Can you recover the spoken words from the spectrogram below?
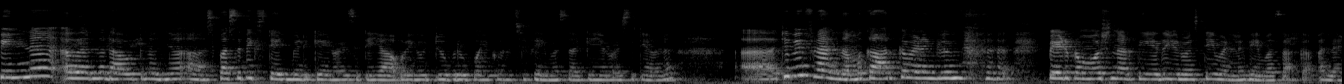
പിന്നെ വരുന്ന ഡൗട്ട് എന്ന് പറഞ്ഞാൽ സ്പെസിഫിക് സ്റ്റേറ്റ് മെഡിക്കൽ യൂണിവേഴ്സിറ്റി ആ ഒരു യൂട്യൂബർ പോയി കുറച്ച് ഫേമസ് ആക്കിയ യൂണിവേഴ്സിറ്റിയാണ് ടു ബി ഫ്രാങ്ക് നമുക്ക് ആർക്ക് വേണമെങ്കിലും പെയ്ഡ് പ്രൊമോഷൻ നടത്തി ഏത് യൂണിവേഴ്സിറ്റി വേണമെങ്കിലും ഫേമസ് ആക്കാം അല്ലേ?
